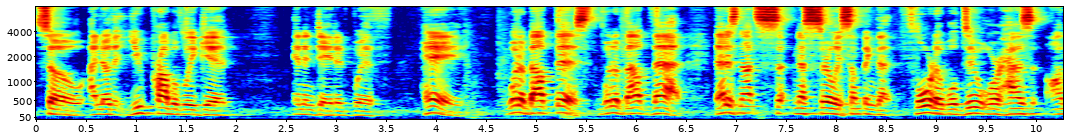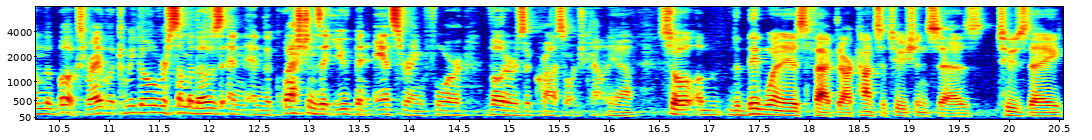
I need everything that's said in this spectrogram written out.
So I know that you probably get inundated with, hey, what about this? What about that? That is not necessarily something that Florida will do or has on the books, right? Can we go over some of those and, and the questions that you've been answering for voters across Orange County? Yeah. So um, the big one is the fact that our Constitution says Tuesday,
